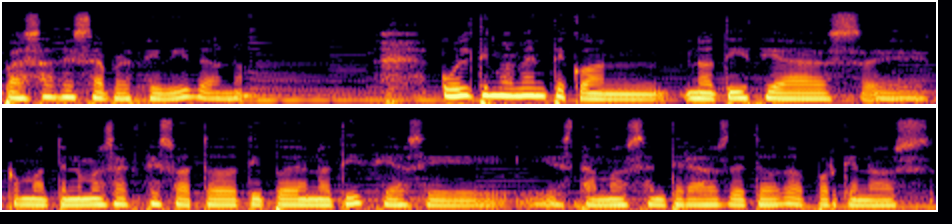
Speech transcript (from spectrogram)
pasa desapercibido, ¿no? Últimamente con noticias, eh, como tenemos acceso a todo tipo de noticias y, estamos enterados de todo porque nos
